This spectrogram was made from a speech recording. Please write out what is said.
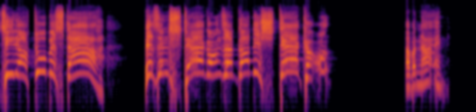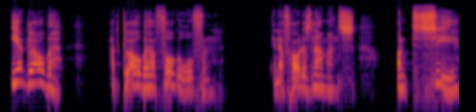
Sieh doch, du bist da. Wir sind stärker, unser Gott ist stärker. Aber nein, ihr Glaube hat Glaube hervorgerufen in der Frau des Namens. Und sie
